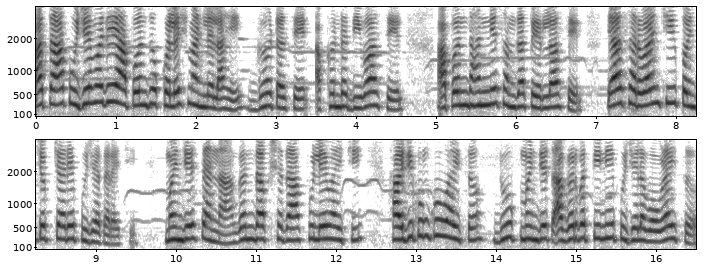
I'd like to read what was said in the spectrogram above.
आता पूजेमध्ये आपण जो कलश मांडलेला आहे घट असेल अखंड दिवा असेल आपण धान्य समजा पेरलं असेल या सर्वांची पंचोपचारे पूजा करायची. म्हणजेच त्यांना गंध अक्षदा फुले व्हायची हळदी कुंकू व्हायचं धूप म्हणजेच अगरबत्तीने पूजेला ववळायचं.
